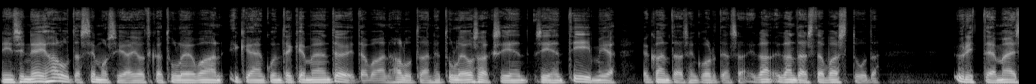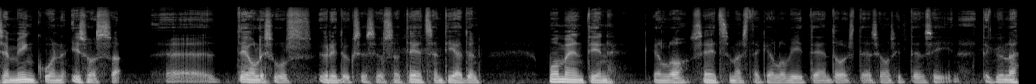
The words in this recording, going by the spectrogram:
niin sinne ei haluta semmoisia, jotka tulee vaan ikään kuin tekemään töitä, vaan halutaan, että ne tulee osaksi siihen, siihen tiimiä ja kantaa sen kortensa, kantaa sitä vastuuta yrittäjämäisemmin kuin isossa teollisuusyrityksessä, jossa teet sen tietyn momentin kello seitsemästä kello 15 ja se on sitten siinä. Että kyllä,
